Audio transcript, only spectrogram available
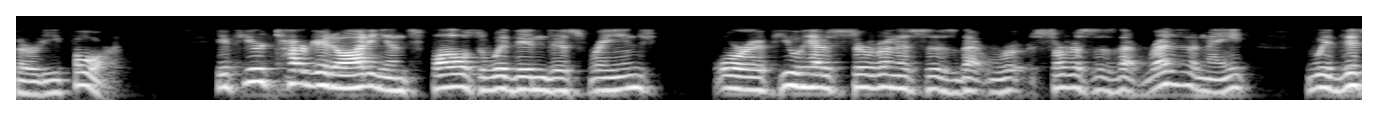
34. If your target audience falls within this range, or if you have services that services that resonate with this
